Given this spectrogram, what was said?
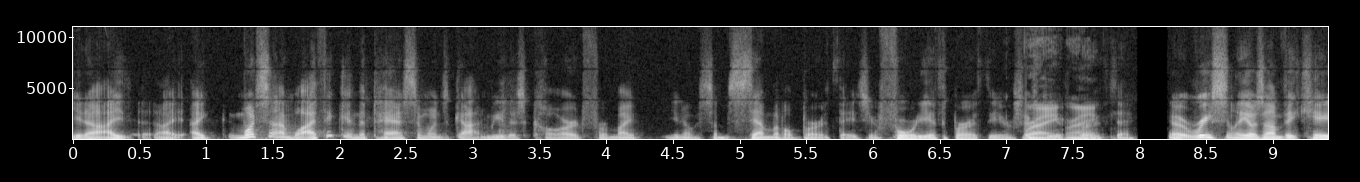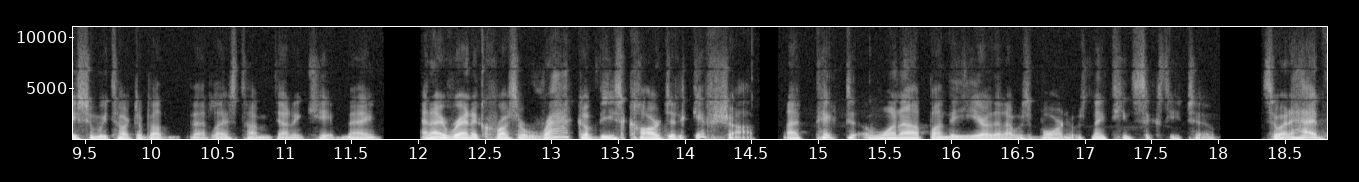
you know, I, I, I once I, well, I think in the past someone's gotten me this card for my, you know, some seminal birthdays, your 40th birthday or 50th Right, right. birthday. Uh, recently, I was on vacation. We talked about that last time down in Cape May, and I ran across a rack of these cards at a gift shop. I picked one up on the year that I was born. It was 1962. So it had,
